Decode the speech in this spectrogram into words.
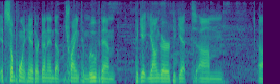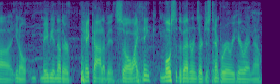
at some point here, they're going to end up trying to move them to get younger, to get, um, uh, you know, maybe another pick out of it. So I think most of the veterans are just temporary here right now.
